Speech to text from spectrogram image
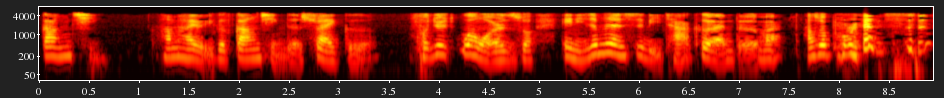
钢琴，他们还有一个钢琴的帅哥，我就问我儿子说：“哎，你认不认识理查克兰德吗？”他说不认识，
